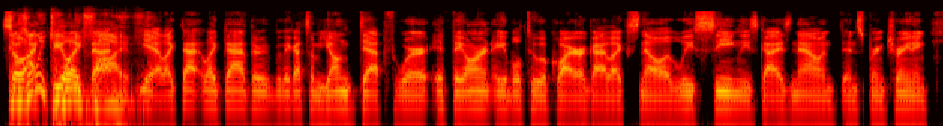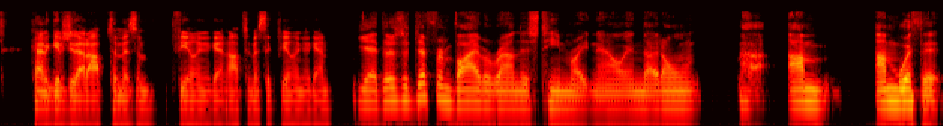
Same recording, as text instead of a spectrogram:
so he's i only feel like that yeah like that like that they they got some young depth where if they aren't able to acquire a guy like snell at least seeing these guys now in, in spring training kind of gives you that optimism feeling again optimistic feeling again Yeah, there's a different vibe around this team right now, and I don't. I'm I'm with it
